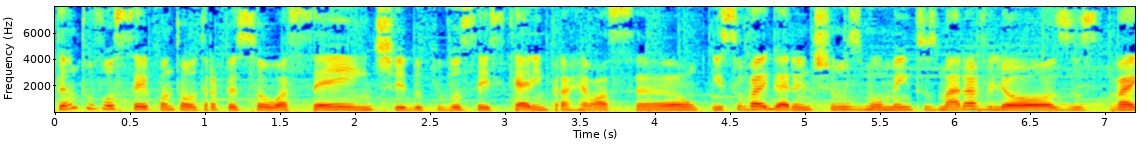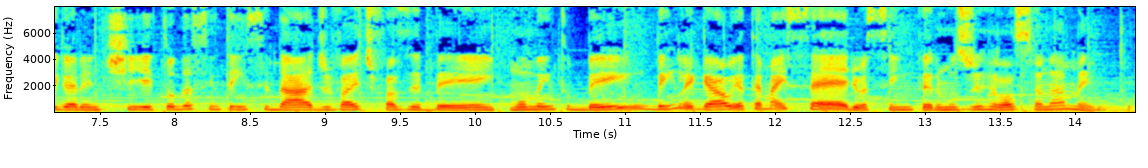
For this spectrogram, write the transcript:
tanto você quanto a outra pessoa sente, do que vocês querem para a relação. Isso vai garantir uns momentos maravilhosos, vai garantir toda essa intensidade, vai te fazer bem, um momento bem, bem legal e até mais sério assim em termos de relacionamento.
